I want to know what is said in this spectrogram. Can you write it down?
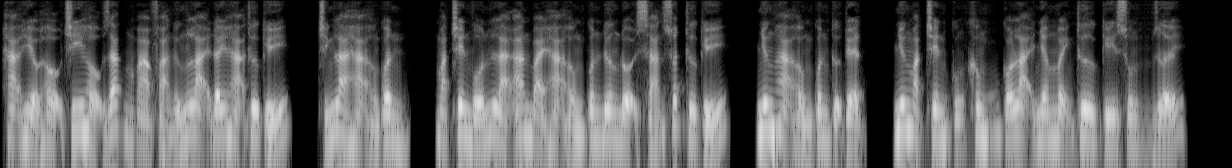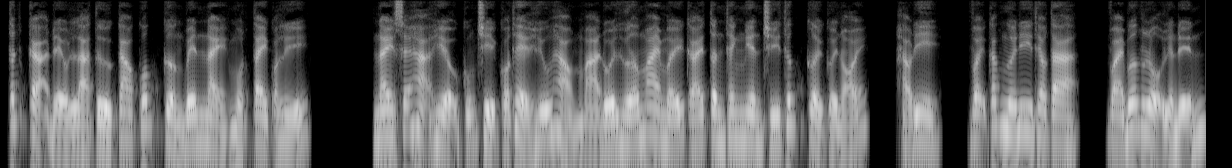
Hạ hiểu hậu chi hậu giác mà phản ứng lại đây hạ thư ký, chính là hạ hồng quân, mặt trên vốn là an bài hạ hồng quân đương đội sản xuất thư ký, nhưng hạ hồng quân cự tuyệt, nhưng mặt trên cũng không có lại nhân mệnh thư ký xuống dưới, tất cả đều là từ cao quốc cường bên này một tay quản lý. Nay sẽ hạ hiểu cũng chỉ có thể hữu hảo mà đối hứa mai mấy cái tân thanh niên trí thức cười cười nói, hảo đi, vậy các ngươi đi theo ta, vài bước lộ liền đến.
